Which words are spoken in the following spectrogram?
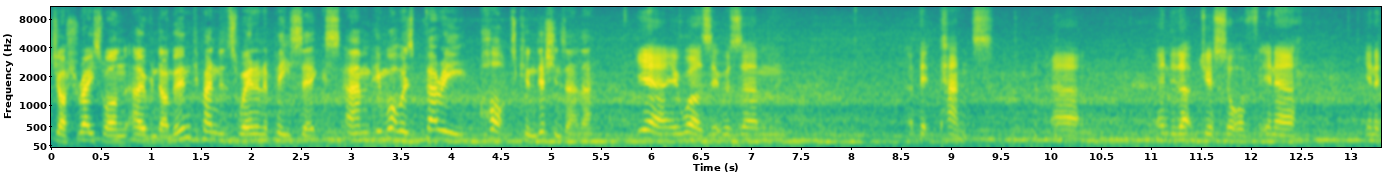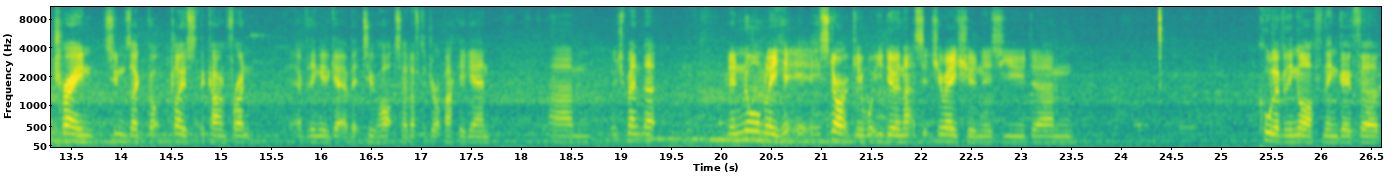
Josh, race one over and done with Independence win and a P6 um, in what was very hot conditions out there. Yeah, it was. It was um, a bit pants. Uh, ended up just sort of in a in a train. As soon as I got close to the car in front, everything would get a bit too hot, so I'd have to drop back again. Um, which meant that you know, normally, historically, what you do in that situation is you'd um, call everything off and then go for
